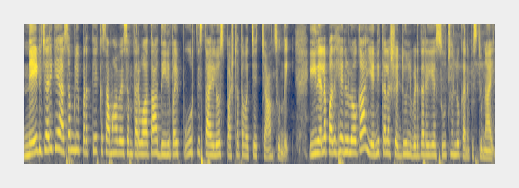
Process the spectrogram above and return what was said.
నేడు జరిగే అసెంబ్లీ ప్రత్యేక సమావేశం తర్వాత దీనిపై పూర్తి స్థాయిలో స్పష్టత వచ్చే ఛాన్స్ ఉంది. ఈ నెల పదిహేనులోగా ఎన్నికల షెడ్యూల్ విడుదలయ్యే సూచనలు కనిపిస్తున్నాయి.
